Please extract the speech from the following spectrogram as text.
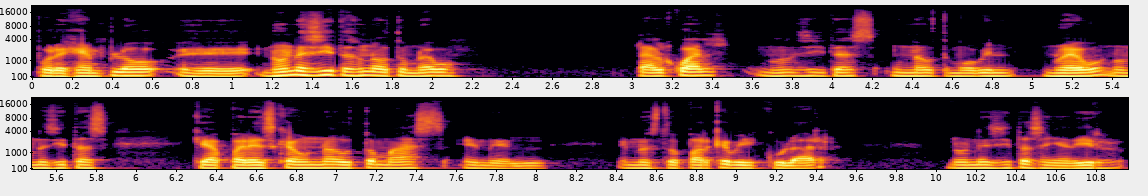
Por ejemplo, eh, no necesitas un auto nuevo, tal cual, no necesitas un automóvil nuevo, no necesitas que aparezca un auto más en, el, en nuestro parque vehicular, no necesitas añadir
